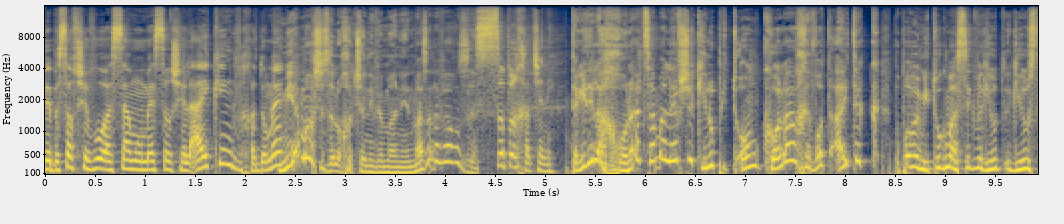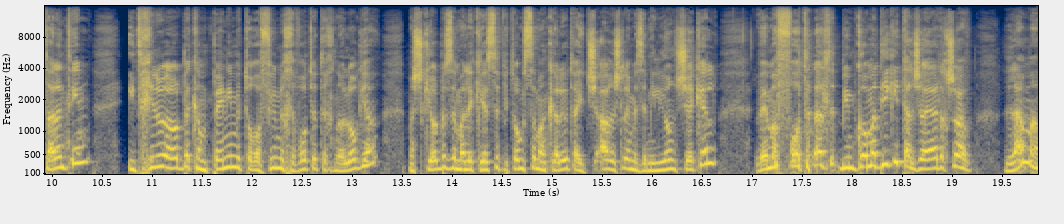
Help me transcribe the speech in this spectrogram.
ובסוף שבוע שמו מסר של hiking וכדומה. מי אמר שזה לא חדשני ומעניין? מה זה הדבר הזה? סופר חדשני. תגידי, לאחרונה את שמה לב שכאילו פתאום כל החברות הייטק, פה במיתוג מעסיק וגיוס טאלנטים, התחילו לעלות בקמפיינים מטורפים לחברות הטכנולוגיה, משקיעות בזה מלא כסף, פתאום סמנכ"ליות ה-HR יש להם איזה מיליון שקל, והן עפות במקום הדיגיטל שהיה עד עכשיו. למה?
